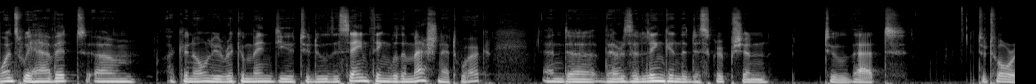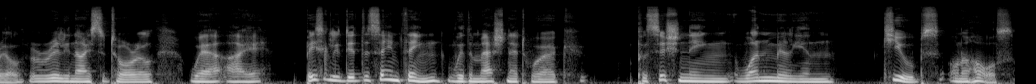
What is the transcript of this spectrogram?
once we have it, um, I can only recommend you to do the same thing with a MASH network. And uh, there's a link in the description to that tutorial, a really nice tutorial where I basically did the same thing with a MASH network positioning 1 million cubes on a horse.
